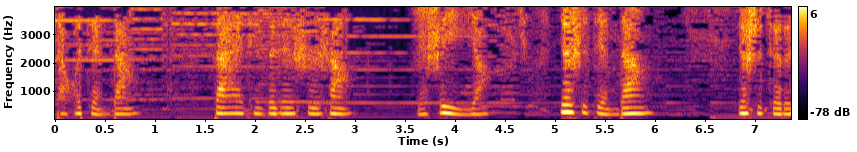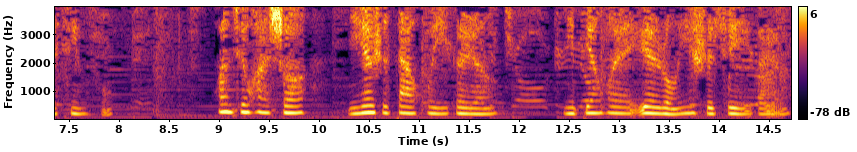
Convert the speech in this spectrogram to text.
才会简单。在爱情这件事上，也是一样，越是简单，越是觉得幸福。换句话说，你越是在乎一个人，你便会越容易失去一个人。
